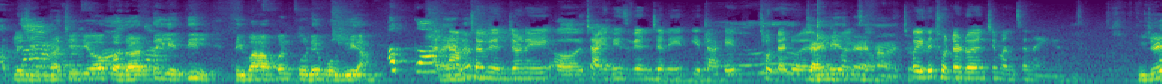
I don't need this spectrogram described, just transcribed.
आपल्या जीवनाचे जेव्हा पदार्थ येतील तेव्हा आपण पुढे बोलूया. आहे ना? आमच्या व्यंजने अ, चायनीज व्यंजने येत आहेत छोट्या डोळ्यांची चायनीज नाही, हा, माणसं छोट्या- पहिले छोट्या डोळ्यांची माणसं नाही आहेत तुझे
